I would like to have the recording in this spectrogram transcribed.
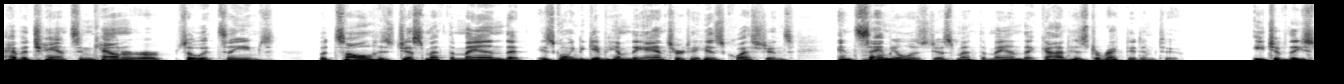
have a chance encounter, or so it seems. But Saul has just met the man that is going to give him the answer to his questions, and Samuel has just met the man that God has directed him to. Each of these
